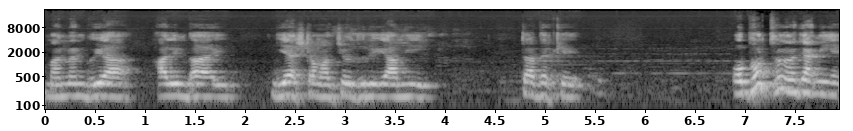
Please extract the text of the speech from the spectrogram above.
মান্নান ভূঁইয়া হালিম ভাই, গিয়াস কামাল চৌধুরী, আমি তাদেরকে অভ্যর্থনা জানিয়ে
